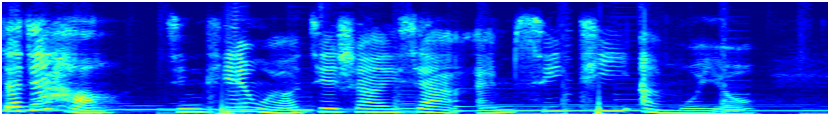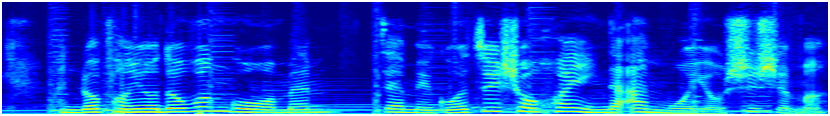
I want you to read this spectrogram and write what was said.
大家好，今天我要介绍一下 MCT 按摩油。很多朋友都问过我们，在美国最受欢迎的按摩油是什么？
